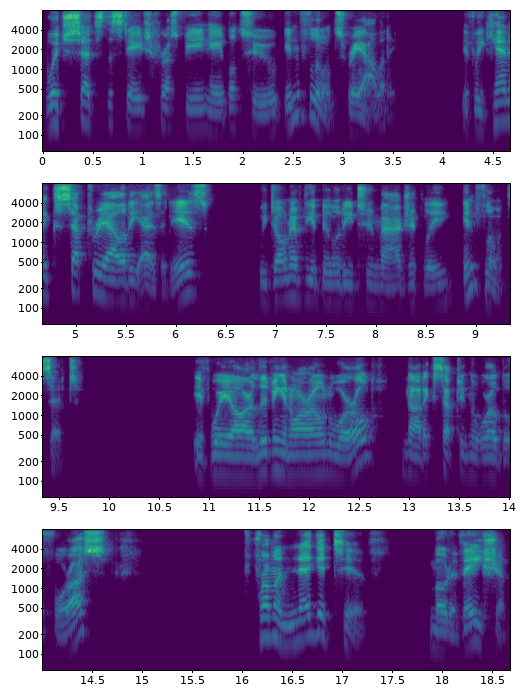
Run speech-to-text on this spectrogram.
which sets the stage for us being able to influence reality. If we can't accept reality as it is, we don't have the ability to magically influence it. If we are living in our own world, not accepting the world before us, from a negative motivation,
